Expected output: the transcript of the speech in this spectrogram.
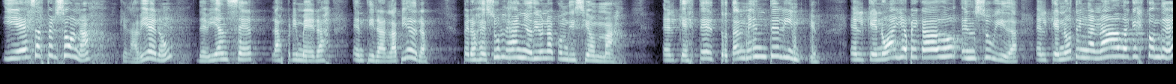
Y esas personas que la vieron debían ser las primeras en tirar la piedra. Pero Jesús les añadió una condición más, el que esté totalmente limpio, el que no haya pecado en su vida, el que no tenga nada que esconder,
